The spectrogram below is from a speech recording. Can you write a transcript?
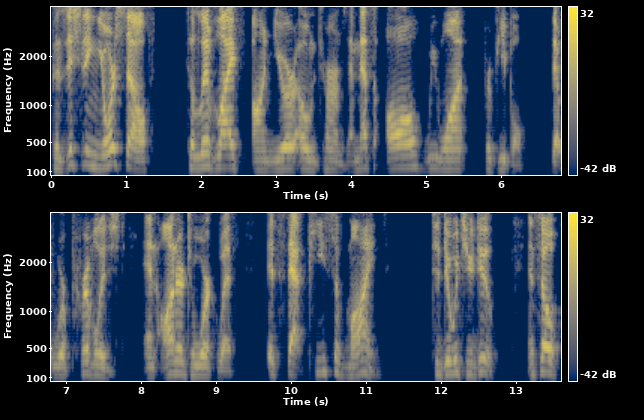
positioning yourself to live life on your own terms. And that's all we want for people that we're privileged and honored to work with. It's that peace of mind to do what you do. And so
